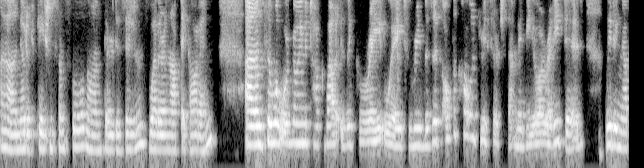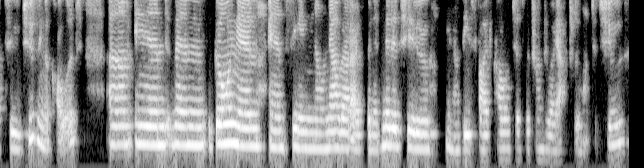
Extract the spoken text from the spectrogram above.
uh, notifications from schools on their decisions, whether or not they got in. Um, so what we're going to talk about is a great way to revisit all the college research that maybe you already did leading up to choosing a college, um, and then going in and seeing, you know, now that I've been admitted to, you know, these five colleges, which one do I actually want to choose?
